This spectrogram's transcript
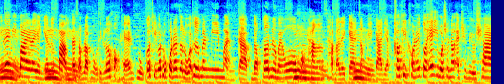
มีเลขอืมมีใบอะไรอย่างเงี้ยหรือเปล่าอืมแต่สำหรับหนูทิลเลอร์ของแท้หนูก็คิดว่าทุกคนน่าจะรู้ว่าคือมันมีเหมือนกับดรเนอร์ไบโออืมของทางสถาบันไรแกนอืมจากอเมริกาเนี่ยเขาคิดค้นในตัวเอ็ก emotional attribution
